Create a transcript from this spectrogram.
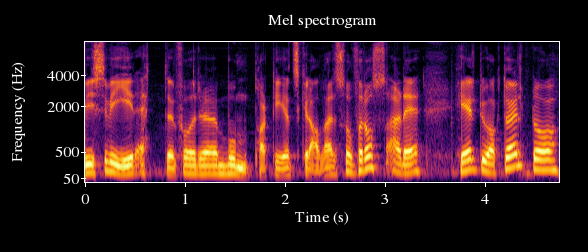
hvis vi gir etter for eh, bompartiets krav her. Så for oss er det helt uaktuelt. og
